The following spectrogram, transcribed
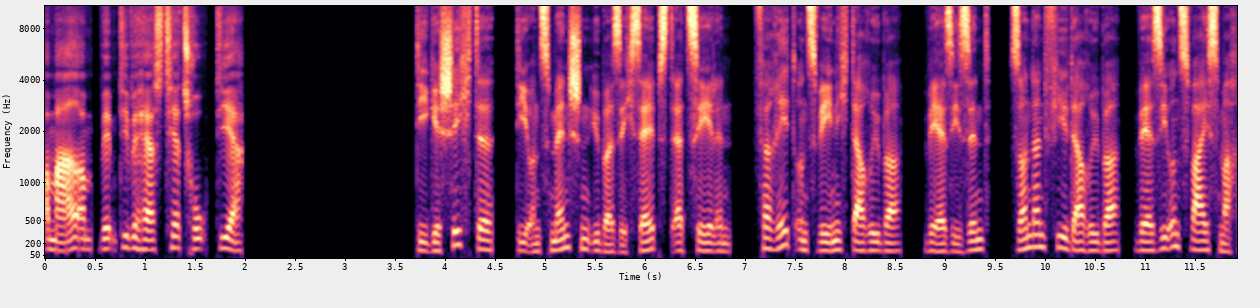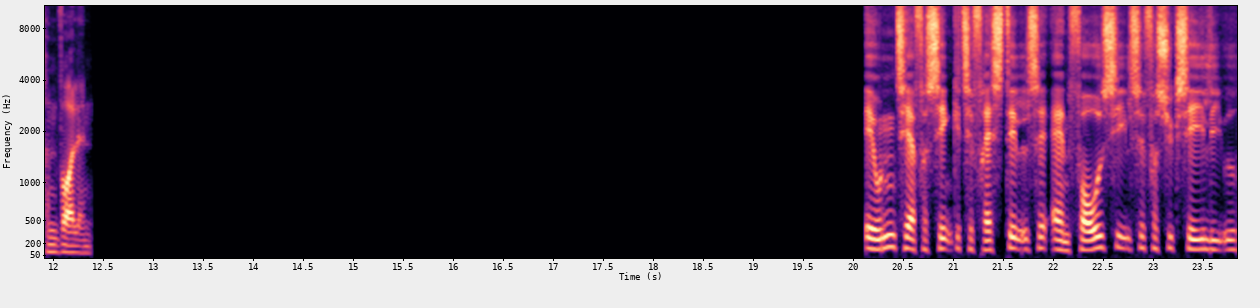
og meget om, hvem de vil have os til at tro, de er. Die Geschichte, die uns Menschen über sich selbst erzählen, verrät uns wenig darüber, wer sie sind, sondern viel darüber, wer sie uns weismachen wollen. Evnen til at forsinke tilfredsstillelse er en forudsigelse for succes i livet.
